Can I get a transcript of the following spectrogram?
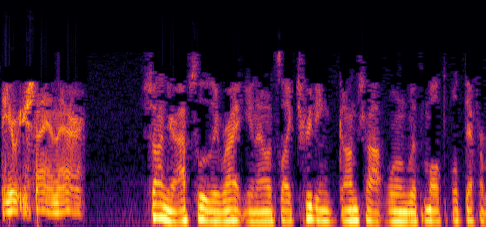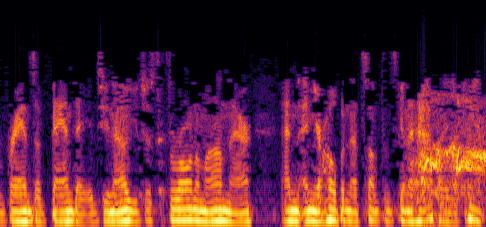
I hear what you're saying there. Sean, you're absolutely right. You know, it's like treating gunshot wound with multiple different brands of band-aids. You know, you're just throwing them on there, and and you're hoping that something's going to happen. You can't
